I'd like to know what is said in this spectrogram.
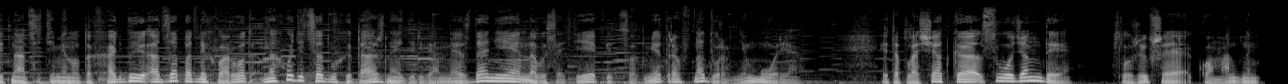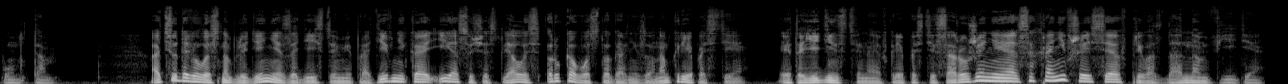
15 минутах ходьбы от западных ворот находится двухэтажное деревянное здание на высоте 500 метров над уровнем моря. Это площадка Суоджангде, служившая командным пунктом. Отсюда велось наблюдение за действиями противника и осуществлялось руководство гарнизоном крепости. Это единственное в крепости сооружение, сохранившееся в превозданном виде.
